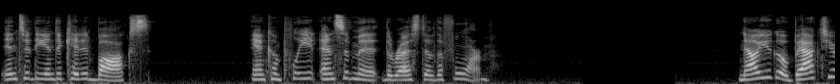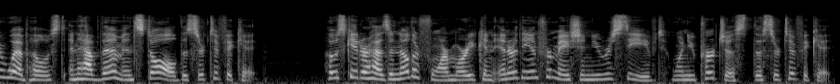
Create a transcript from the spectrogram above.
into the indicated box and complete and submit the rest of the form. Now you go back to your web host and have them install the certificate. HostGator has another form where you can enter the information you received when you purchased the certificate.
